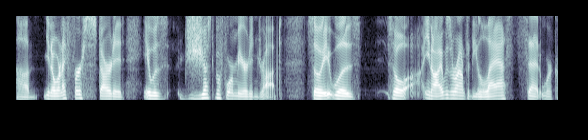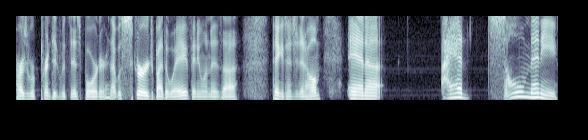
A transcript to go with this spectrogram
Um, you know, when I first started, it was just before Mirrodin dropped. So it was so you know I was around for the last set where cards were printed with this border. That was Scourge, by the way, if anyone is uh, paying attention at home. And uh, I had so many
